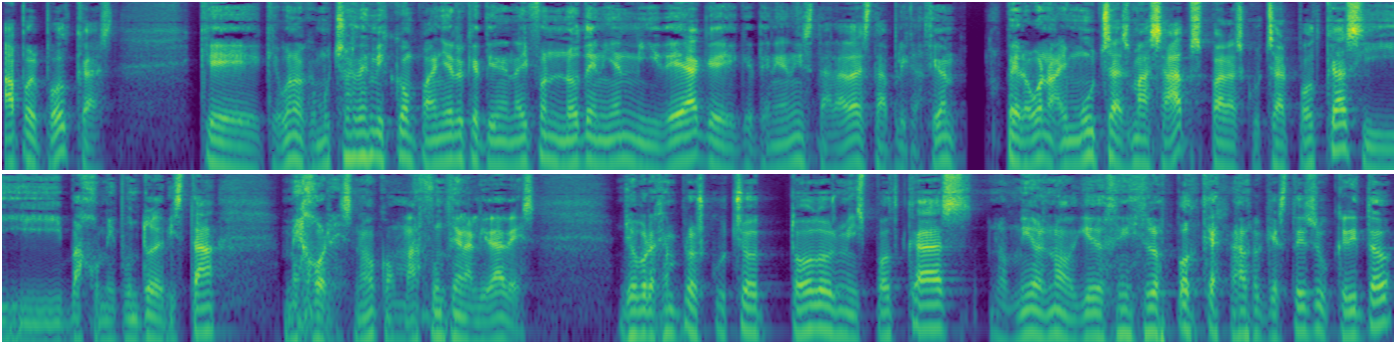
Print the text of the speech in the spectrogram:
Apple Podcast. Que, bueno, que muchos de mis compañeros que tienen iPhone no tenían ni idea que, que, tenían instalada esta aplicación. Pero bueno, hay muchas más apps para escuchar podcasts y bajo mi punto de vista mejores, ¿no? Con más funcionalidades. Yo, por ejemplo, escucho todos mis podcasts, los míos no, quiero decir los podcasts a los que estoy suscrito,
